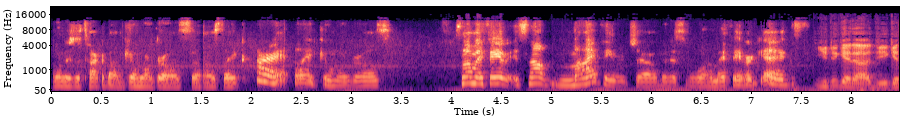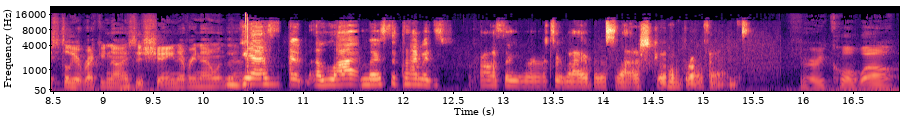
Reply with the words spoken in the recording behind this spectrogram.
wanted to talk about Gilmore Girls, so I was like, all right, I like Gilmore Girls. It's not my favorite. It's not my favorite show, but it's one of my favorite gigs. You do get uh, do you get still get recognized as Shane every now and then? Yes, a lot. Most of the time, it's crossover Survivor slash Gilmore Girl fans. Very cool. Well,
